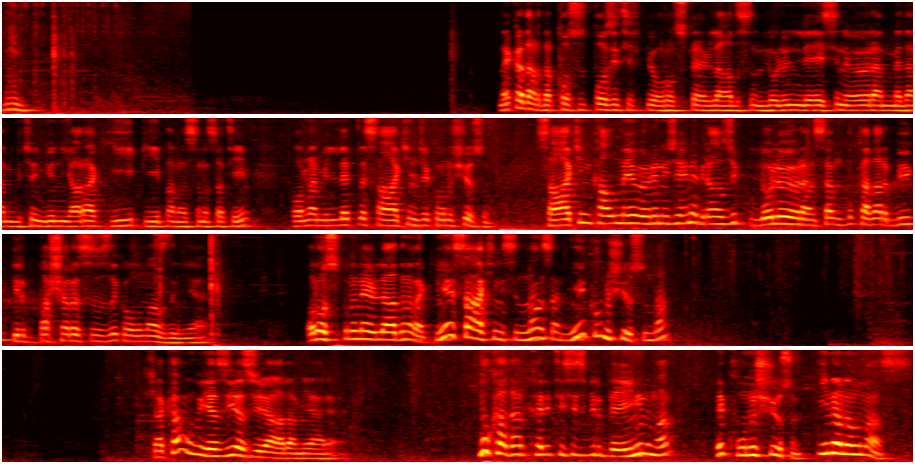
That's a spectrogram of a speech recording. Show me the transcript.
Bum. Ne kadar da pozitif bir orospu evladısın. LoL'ün L'sini öğrenmeden bütün gün yarak yiyip yiyip anasını satayım. Sonra milletle sakince konuşuyorsun. Sakin kalmayı öğreneceğine birazcık LoL'ü öğrensen bu kadar büyük bir başarısızlık olmazdın ya. Orospu'nun evladına bak. Niye sakinsin lan sen? Niye konuşuyorsun lan? Şaka mı bu yazı yazıyor adam yani. Bu kadar kalitesiz bir beynin var ve konuşuyorsun. İnanılmaz.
